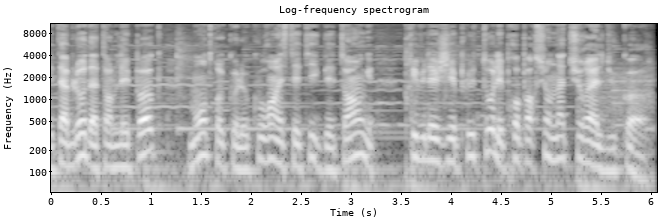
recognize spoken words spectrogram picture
Les tableaux datant de l'époque montrent que le courant esthétique des Tang privilégiait plutôt les proportions naturelles du corps.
